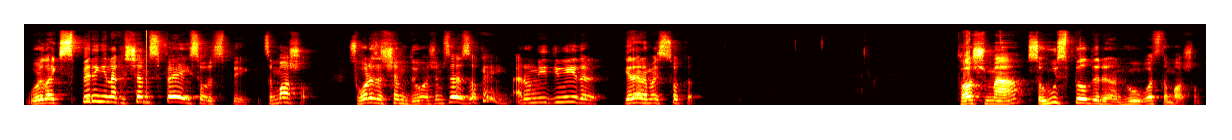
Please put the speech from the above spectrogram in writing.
We're like spitting in Hashem's face, so to speak. It's a mashal. So what does Hashem do? Hashem says, okay, I don't need you either. Get out of my sukkah. Toshma, so who spilled it on who? What's the mashal?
